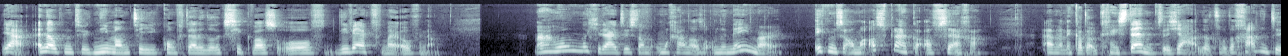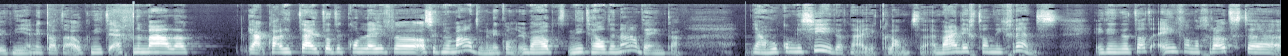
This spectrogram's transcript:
ja, en ook natuurlijk niemand die kon vertellen dat ik ziek was of die werk voor mij overnam. Maar hoe moet je daar dus dan omgaan als ondernemer? Ik moest allemaal afspraken afzeggen. En ik had ook geen stem. Dus ja, dat, dat gaat natuurlijk niet. En ik had ook niet echt normale ja, kwaliteit dat ik kon leveren als ik normaal doe. En ik kon überhaupt niet helder nadenken. Ja, hoe communiceer je dat naar je klanten? En waar ligt dan die grens? Ik denk dat dat een van de grootste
